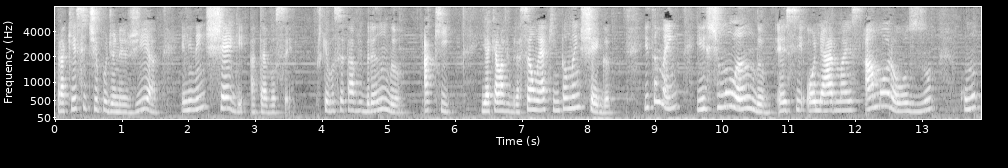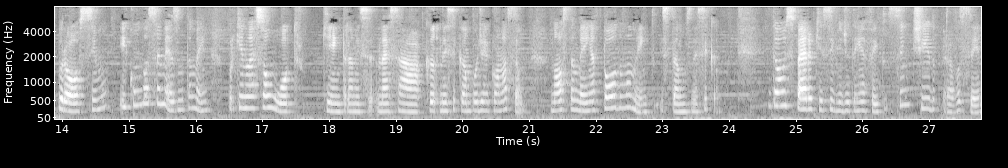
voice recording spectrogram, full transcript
para que esse tipo de energia ele nem chegue até você, porque você está vibrando aqui e aquela vibração é aqui, então nem chega. E também estimulando esse olhar mais amoroso com o próximo e com você mesmo também, porque não é só o outro que entra nesse, nessa, nesse campo de reclamação. Nós também a todo momento estamos nesse campo. Então eu espero que esse vídeo tenha feito sentido para você.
